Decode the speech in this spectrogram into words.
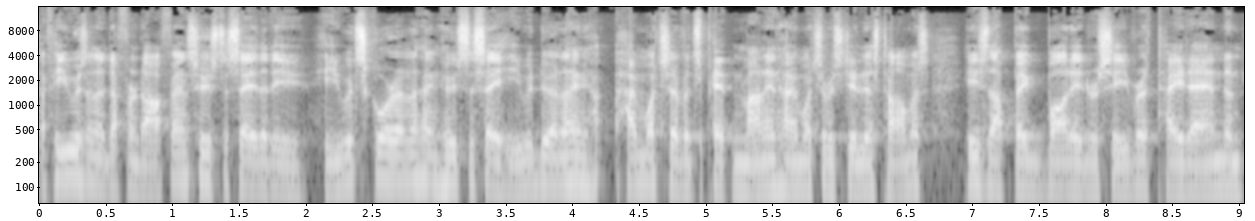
if he was in a different offense, who's to say that he, he would score anything? Who's to say he would do anything? How much of it's Peyton Manning? How much of it's Julius Thomas? He's that big bodied receiver at tight end, and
